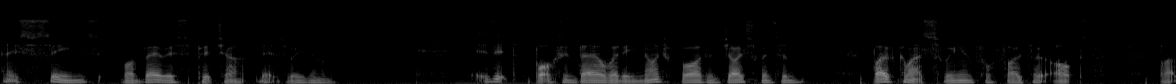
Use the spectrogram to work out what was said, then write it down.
and it seems by various picture. Let's read on. Is it Boxing Day already? Nigel Farage and Jo Swinson both come out swinging for photo ops, but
